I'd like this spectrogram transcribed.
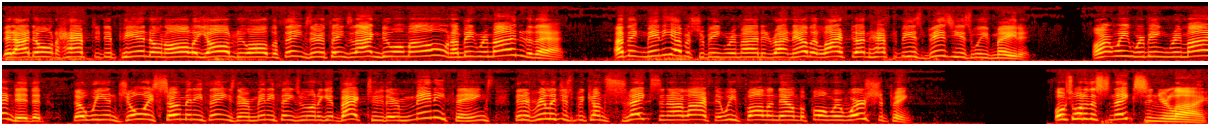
that I don't have to depend on all of y'all to do all the things. There are things that I can do on my own. I'm being reminded of that. I think many of us are being reminded right now that life doesn't have to be as busy as we've made it. Aren't we? We're being reminded that though we enjoy so many things, there are many things we want to get back to. There are many things that have really just become snakes in our life that we've fallen down before and we're worshiping. Folks, what are the snakes in your life?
